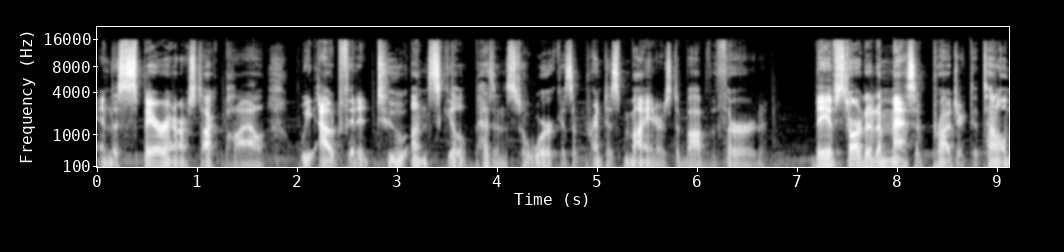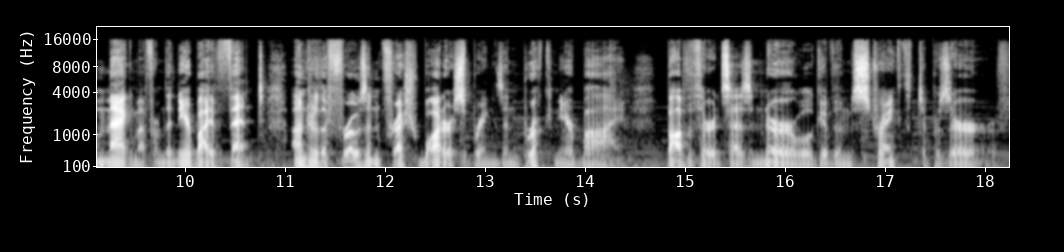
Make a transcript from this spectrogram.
and the spare in our stockpile, we outfitted two unskilled peasants to work as apprentice miners to Bob III. They have started a massive project to tunnel magma from the nearby vent under the frozen fresh water springs and brook nearby. Bob III says Nur will give them strength to preserve.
